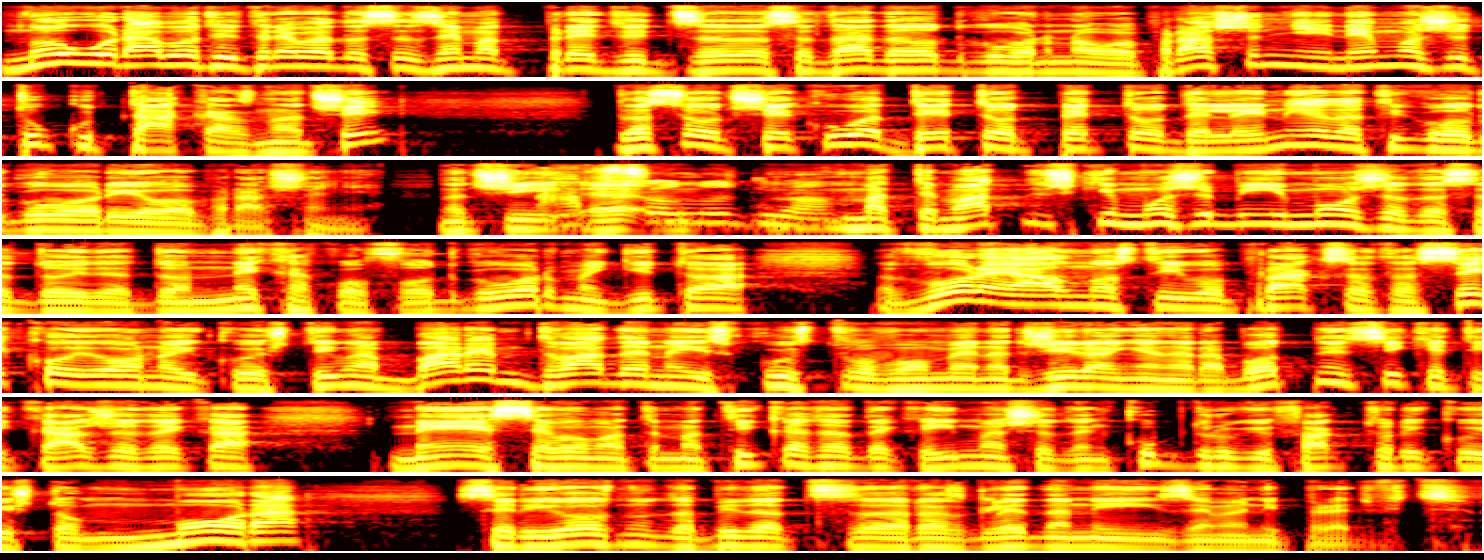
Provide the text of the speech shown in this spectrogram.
многу работи треба да се земат предвид за да се даде одговор на ова прашање и не може туку така, значи да се очекува дете од петте оделение да ти го одговори ова прашање. Значи, Апсолутно. математички може би и може да се дојде до некаков одговор, меѓутоа во реалноста и во праксата секој оној кој што има барем два дена искуство во менаџирање на работници ќе ти каже дека не е себо математиката, дека имаш еден куп други фактори кои што мора сериозно да бидат разгледани и земени предвид.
